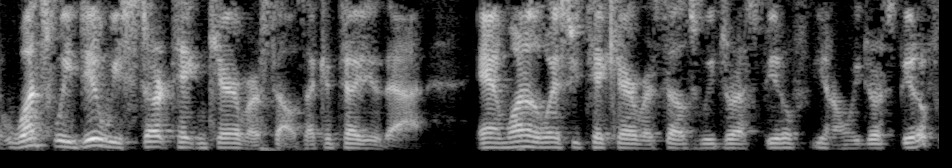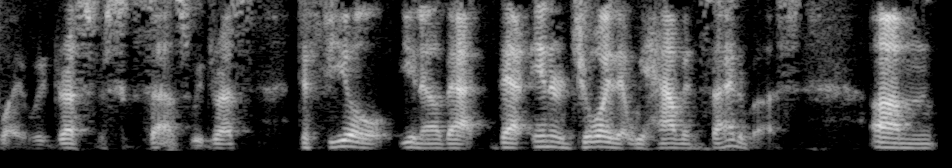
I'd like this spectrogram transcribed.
once we do, we start taking care of ourselves. I can tell you that. And one of the ways we take care of ourselves, we dress beautiful. You know, we dress beautifully. We dress for success. We dress to feel, you know, that that inner joy that we have inside of us. Um,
